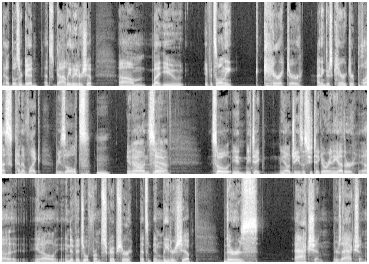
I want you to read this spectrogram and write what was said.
th- those are good. That's godly leadership. Um, but you, if it's only character, I think there's character plus kind of like results, you know, Yeah, and so yeah. So you, you take you know Jesus, you take or any other uh, you know individual from Scripture that's in leadership. There's action. There's action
